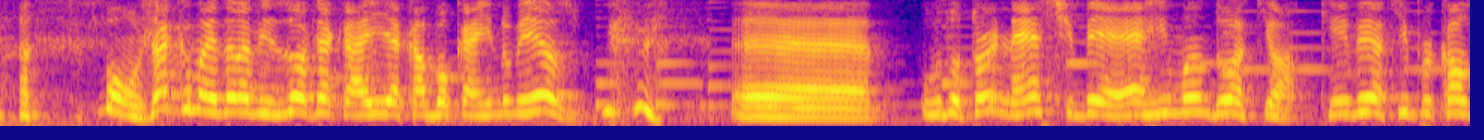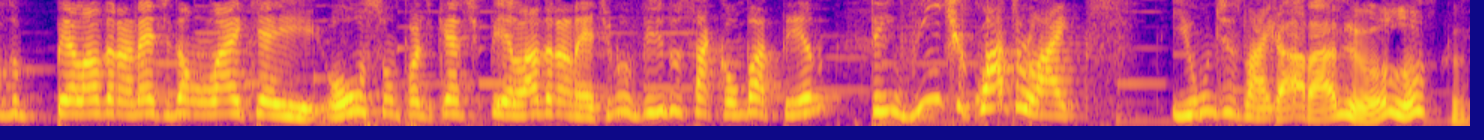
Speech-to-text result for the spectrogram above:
Bom, já que o Maidana avisou que ia cair e acabou caindo mesmo, é, o Dr. Nest BR mandou aqui, ó. Quem veio aqui por causa do Peladranet, dá um like aí. Ouça um podcast Peladranet. No vídeo do Sacão Batendo, tem 24 likes e um dislike. Caralho, ô louco.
